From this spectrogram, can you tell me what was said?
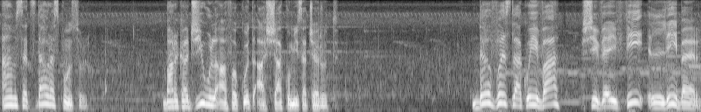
am să-ți dau răspunsul. Barcagiul a făcut așa cum i s-a cerut. Dă vâsla cuiva și vei fi liber.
